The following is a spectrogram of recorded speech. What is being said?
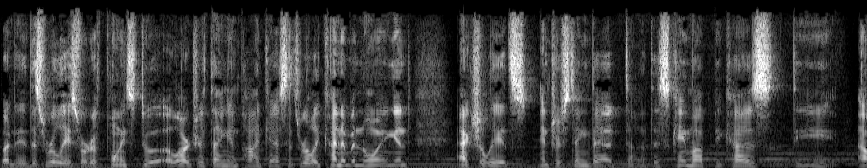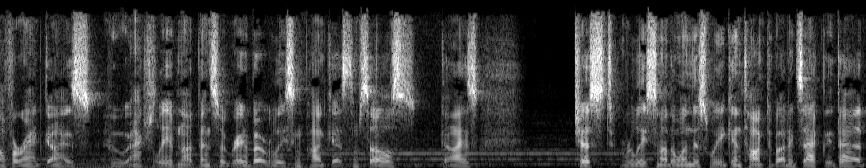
But this really sort of points to a larger thing in podcasts. It's really kind of annoying, and actually, it's interesting that uh, this came up because the Alpha Rant guys, who actually have not been so great about releasing podcasts themselves, guys, just released another one this week and talked about exactly that,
